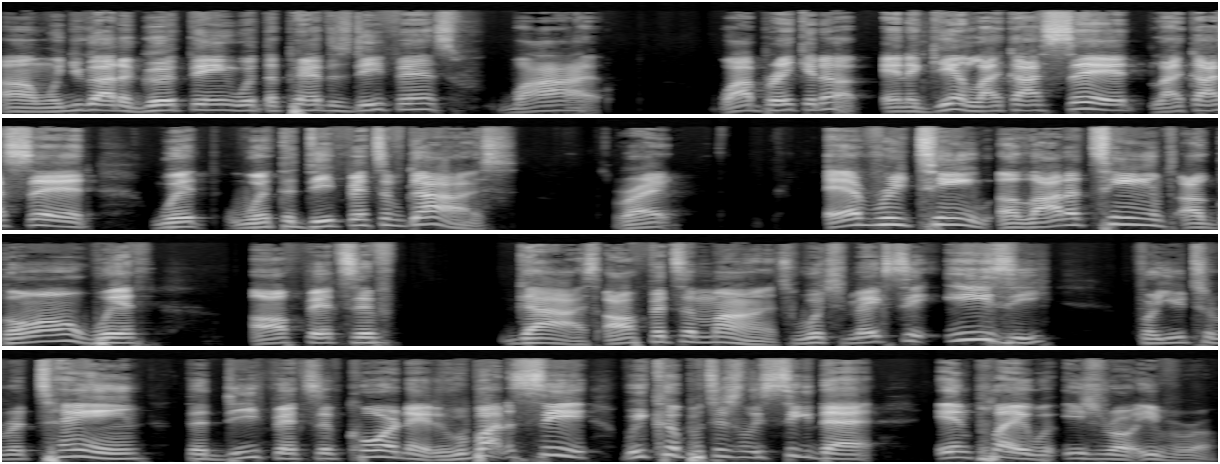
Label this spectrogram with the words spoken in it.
um, when you got a good thing with the Panthers defense, why why break it up? And again, like I said, like I said, with with the defensive guys, right? Every team, a lot of teams are going with offensive guys, offensive minds, which makes it easy for you to retain the defensive coordinators. We're about to see, we could potentially see that in play with Ejiro Evero.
